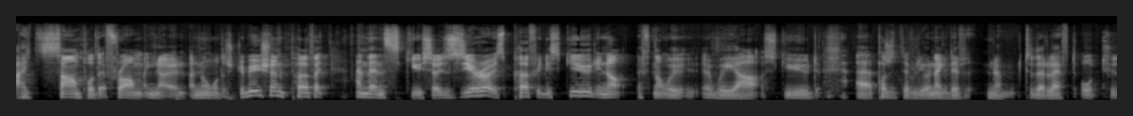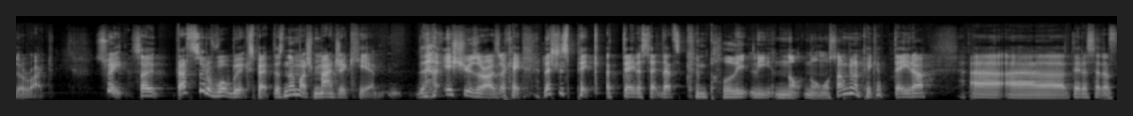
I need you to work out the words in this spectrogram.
I sampled it from, you know, a normal distribution, perfect, and then skew. So zero is perfectly skewed. You know, if not, we we are skewed uh, positively or negative, you know, to the left or to the right. Sweet. So that's sort of what we expect. There's not much magic here. The issues arise. Okay, let's just pick a data set that's completely not normal. So I'm going to pick a data uh, uh, data set of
